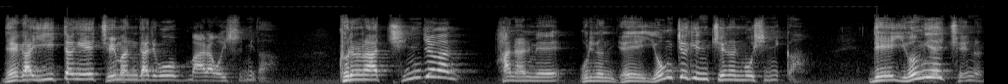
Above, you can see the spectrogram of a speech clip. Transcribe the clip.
내가 이 땅에 죄만 가지고 말하고 있습니다. 그러나 진정한 하나님의 우리는 내 영적인 죄는 무엇입니까? 내 영의 죄는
